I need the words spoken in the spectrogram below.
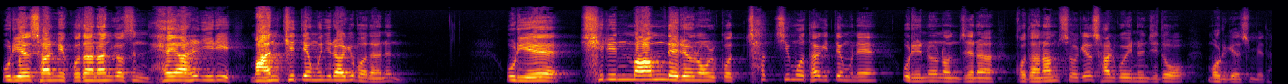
우리의 삶이 고단한 것은 해야 할 일이 많기 때문이라기보다는 우리의 시린 마음 내려놓을 곳 찾지 못하기 때문에 우리는 언제나 고단함 속에 살고 있는지도 모르겠습니다.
